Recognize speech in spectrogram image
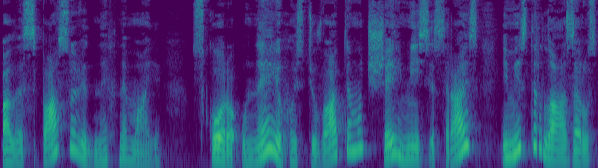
але спасу від них немає. Скоро у неї гостюватимуть ще й місіс Райс і містер Лазарус,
